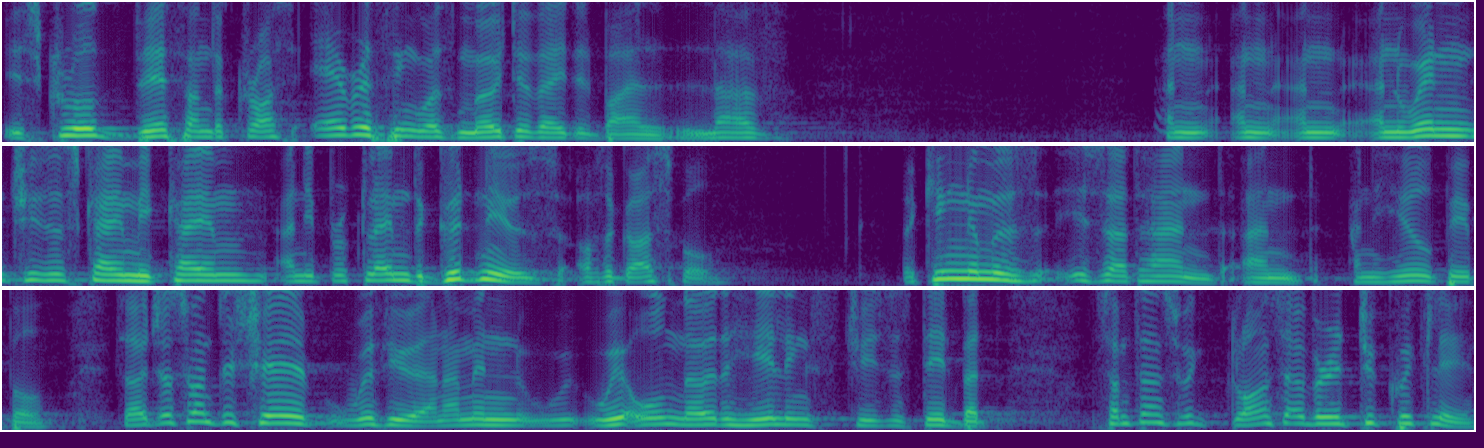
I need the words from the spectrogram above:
his cruel death on the cross, everything was motivated by love. And, and, and, and when Jesus came, he came and he proclaimed the good news of the gospel. The kingdom is, is at hand and, and heal people. So I just want to share with you, and I mean, we, we all know the healings Jesus did, but sometimes we glance over it too quickly.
